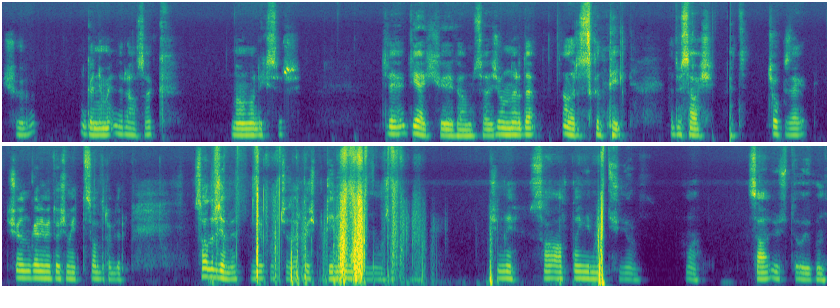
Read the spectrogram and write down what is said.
Şu ganimetleri alsak. Normal iksir. Dire diğer iki köye kalmış sadece. Onları da alırız. Sıkıntı değil. Hadi bir savaş. Evet. Çok güzel. Şu an ganimet hoşuma gitti. Saldırabilirim. Saldıracağım ya. Niye korkacağız arkadaş? Bir bakalım ne olacak. Şimdi sağ alttan girmeyi düşünüyorum. Ama sağ üstte uygun.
